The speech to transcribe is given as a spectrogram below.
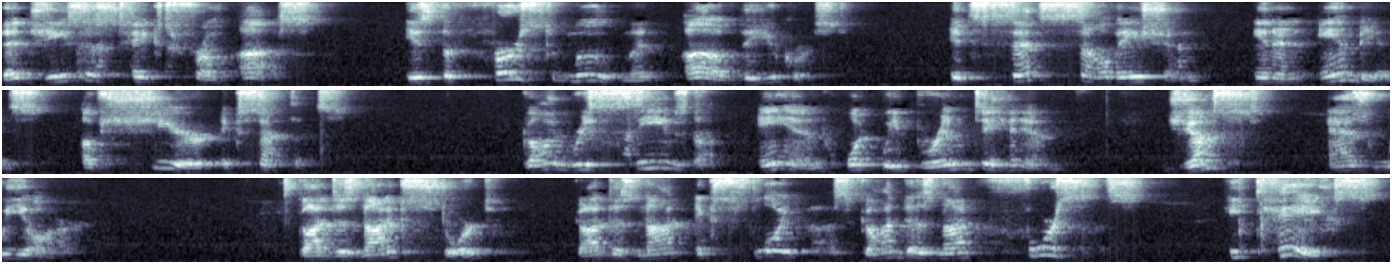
that Jesus takes from us is the first movement of the Eucharist. It sets salvation in an ambience of sheer acceptance. God receives us and what we bring to Him just as we are. God does not extort, God does not exploit us, God does not force us. He takes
